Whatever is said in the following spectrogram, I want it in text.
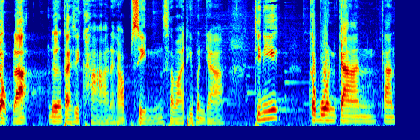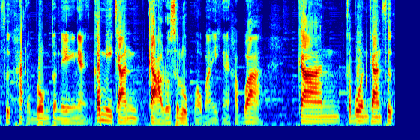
จบละ เรื่องไตรสิกขานะครับศีลสมาธิปัญญา ทีนี้กระบวนการการฝึกหัดอบรมตนเองเนี่ยก็มีการกล่าวโดยสรุปออกมาอีกนะครับว่า การกระบวนการฝึก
